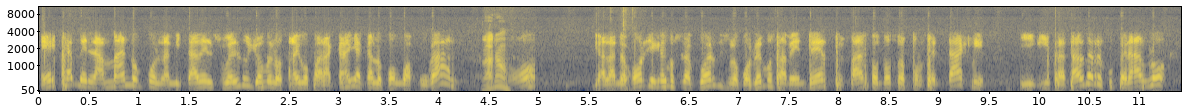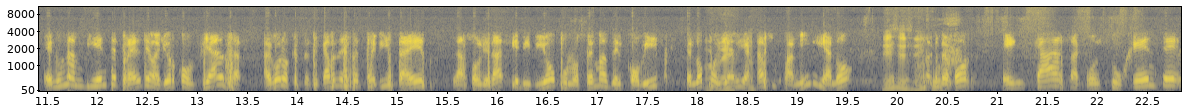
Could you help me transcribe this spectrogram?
échame la mano con la mitad del sueldo y yo me lo traigo para acá y acá lo pongo a jugar, Claro. ¿no? Y a lo mejor lleguemos a un acuerdo y si lo volvemos a vender, pues vas con otro porcentaje. Y, y tratar de recuperarlo en un ambiente para él de mayor confianza. Algo de lo que platicaba en esta entrevista es la soledad que vivió por los temas del COVID, que no podía viajar su familia, ¿no? Sí, sí, sí. a lo mejor en casa con su gente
